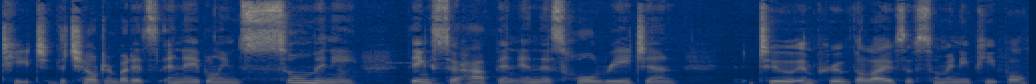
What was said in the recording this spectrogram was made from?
teach the children, but it's enabling so many things to happen in this whole region to improve the lives of so many people.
